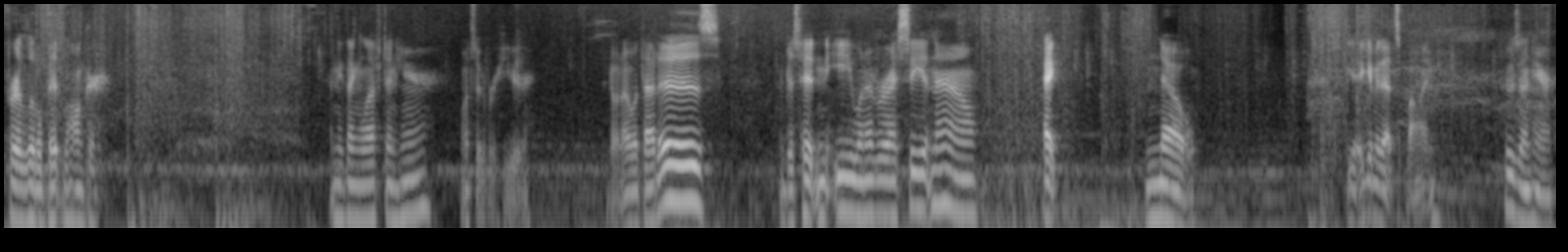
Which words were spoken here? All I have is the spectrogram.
for a little bit longer. Anything left in here? What's over here? I don't know what that is. I'm just hitting E whenever I see it now. Hey. No. Yeah, give me that spine. Who's in here?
